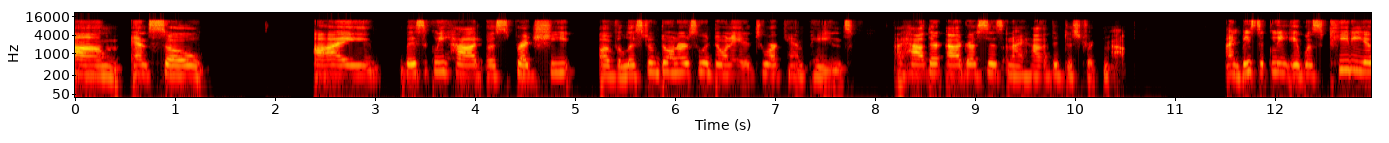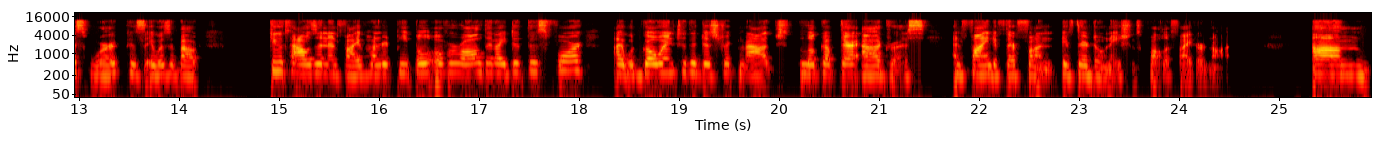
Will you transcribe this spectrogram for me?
Um, and so I basically had a spreadsheet of a list of donors who had donated to our campaigns. I had their addresses and I had the district map. And basically it was tedious work because it was about 2,500 people overall that I did this for, I would go into the district match, look up their address, and find if their fund, if their donations qualified or not. Um,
